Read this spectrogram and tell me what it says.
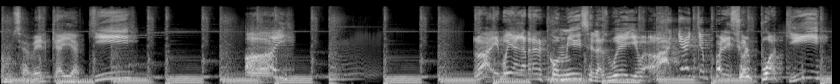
Vamos a ver qué hay aquí. ¡Ay! ¡Ay! Voy a agarrar comida y se las voy a llevar. ¡Ay! ¡Ya, ya apareció el pu aquí!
